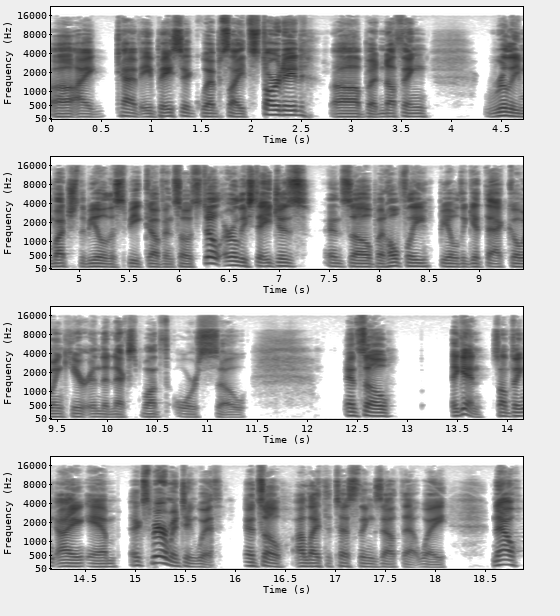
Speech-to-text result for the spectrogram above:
Uh, I have a basic website started, uh, but nothing really much to be able to speak of. And so it's still early stages. And so, but hopefully be able to get that going here in the next month or so. And so, again, something I am experimenting with. And so I like to test things out that way. Now,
